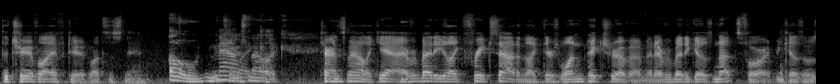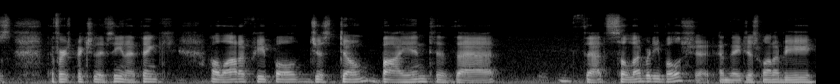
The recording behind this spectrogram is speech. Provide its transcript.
the Tree of Life dude. What's his name? Oh, Malick. Terrence Malick. Terrence Malick, yeah, everybody like freaks out and like there's one picture of him and everybody goes nuts for it because it was the first picture they've seen. I think a lot of people just don't buy into that that celebrity bullshit and they just want to be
